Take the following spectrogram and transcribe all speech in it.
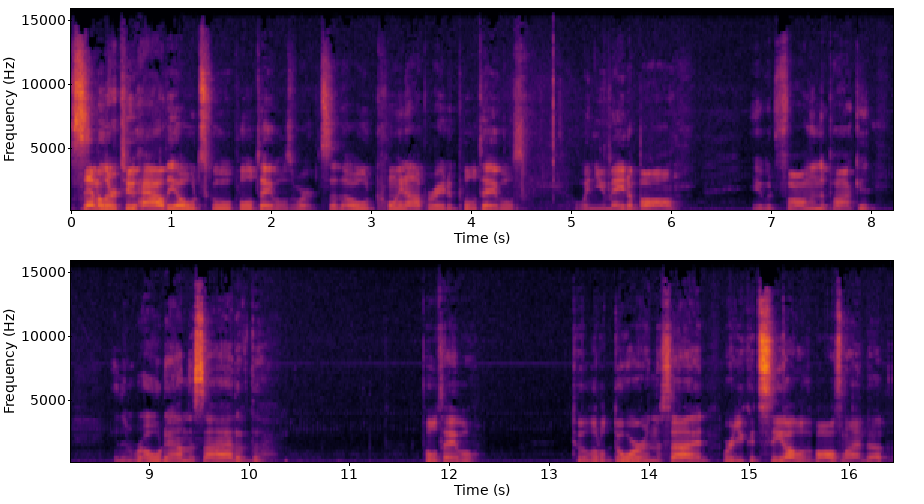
similar to how the old school pool tables worked. So the old coin operated pool tables, when you made a ball, it would fall in the pocket and then roll down the side of the pool table to a little door in the side where you could see all of the balls lined up,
